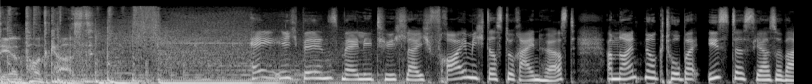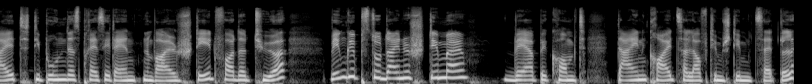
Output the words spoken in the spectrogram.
der Podcast. Hey, ich bin's, Melly Tüchler. Ich freue mich, dass du reinhörst. Am 9. Oktober ist es ja soweit. Die Bundespräsidentenwahl steht vor der Tür. Wem gibst du deine Stimme? Wer bekommt dein Kreuzerl auf dem Stimmzettel?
